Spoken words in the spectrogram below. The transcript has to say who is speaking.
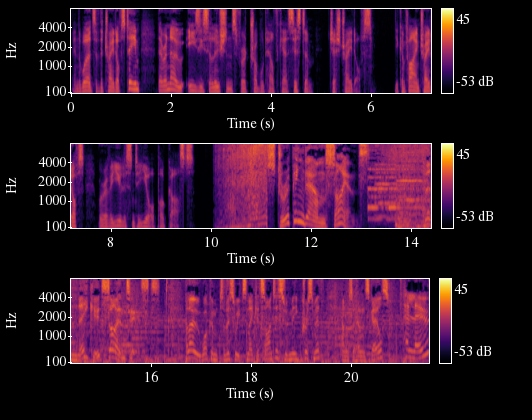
Speaker 1: In the words of the Trade Offs team, there are no easy solutions for a troubled healthcare system, just trade offs. You can find trade offs wherever you listen to your podcasts.
Speaker 2: Stripping down science. The Naked Scientists.
Speaker 1: Hello, welcome to this week's Naked Scientists with me, Chris Smith, and also Helen Scales.
Speaker 3: Hello.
